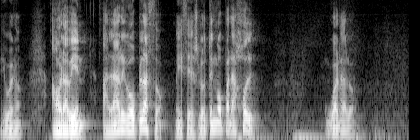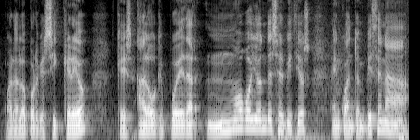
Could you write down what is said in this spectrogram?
y bueno, ahora bien, a largo plazo, me dices, lo tengo para hold, guárdalo. Guárdalo porque sí creo que es algo que puede dar mogollón de servicios en cuanto empiecen a,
